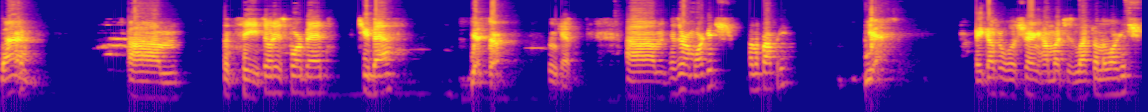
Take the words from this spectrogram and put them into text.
Fine. Um, let's see. So it is four bed, two bath? Yes, sir. Okay. Um, is there a mortgage on the property? Yes. Are you comfortable with sharing how much is left on the mortgage?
